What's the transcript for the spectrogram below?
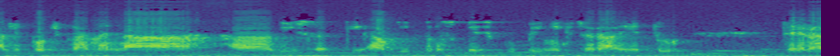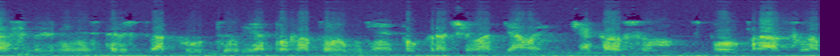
a že počkáme na výsledky auditorskej skupiny, ktorá je tu teraz z Ministerstva kultúry a podľa toho budeme pokračovať ďalej. Čakal som spoluprácu a,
